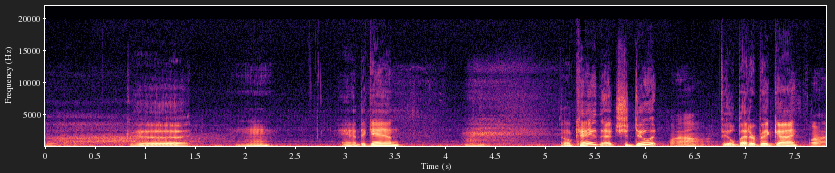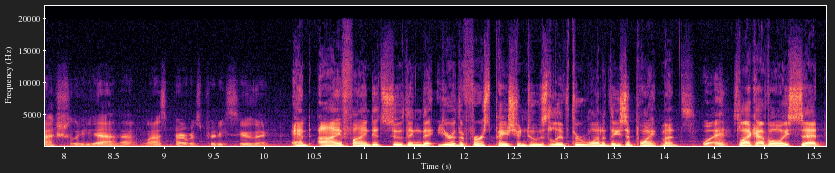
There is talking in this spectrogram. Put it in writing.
Good. Mm. And again. Okay, that should do it. Wow. Feel better, big guy? Well, actually, yeah, that last part was pretty soothing. And I find it soothing that you're the first patient who's lived through one of these appointments. What? It's like I've always said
